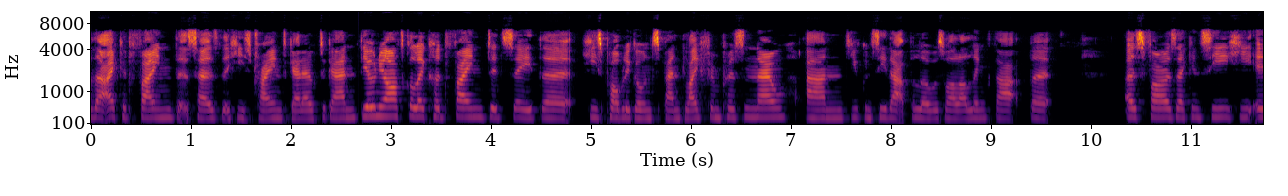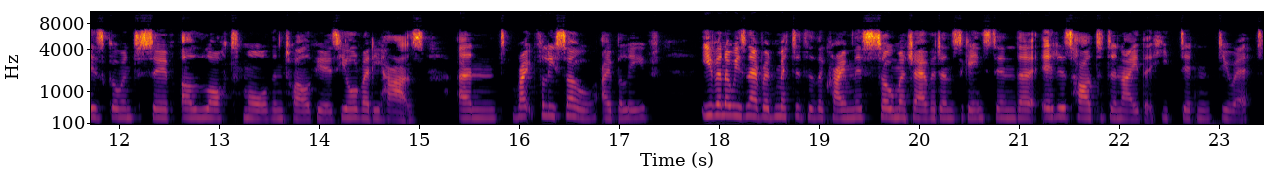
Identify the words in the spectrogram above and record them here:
that I could find that says that he's trying to get out again. The only article I could find did say that he's probably going to spend life in prison now, and you can see that below as well. I'll link that. But as far as I can see, he is going to serve a lot more than 12 years. He already has, and rightfully so, I believe. Even though he's never admitted to the crime, there's so much evidence against him that it is hard to deny that he didn't do it.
